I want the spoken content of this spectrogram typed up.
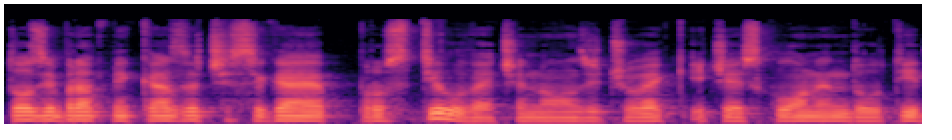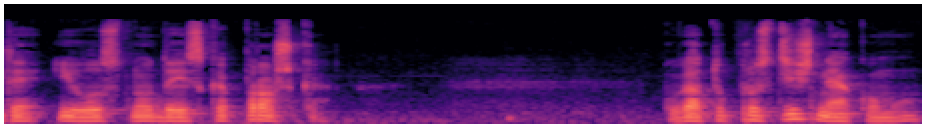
Този брат ми каза, че сега е простил вече на онзи човек и че е склонен да отиде и устно да иска прошка. Когато простиш някому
